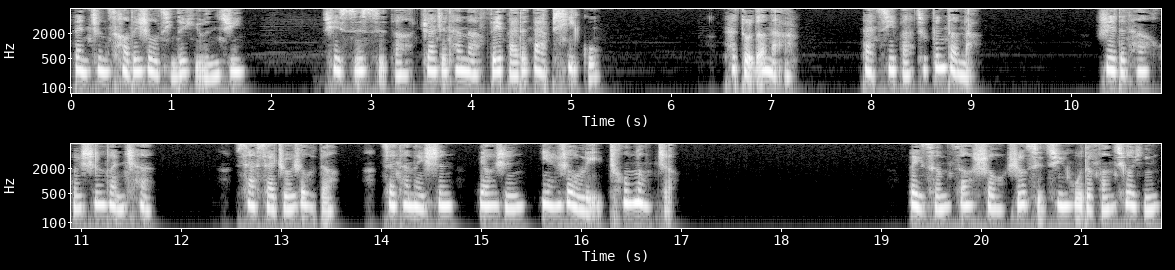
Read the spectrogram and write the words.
但正操的肉紧的宇文君，却死死的抓着他那肥白的大屁股。他躲到哪儿，大鸡巴就跟到哪儿，日得他浑身乱颤，下下着肉的在他那身。撩人艳肉里抽弄着，未曾遭受如此巨物的房秋莹，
